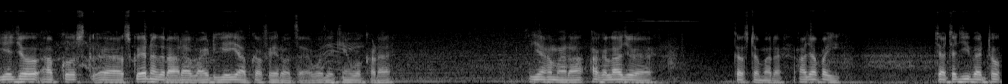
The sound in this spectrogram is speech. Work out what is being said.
ये जो आपको स्क्वायर नज़र आ रहा है वाइट यही आपका फेयर होता है। वो देखें, वो खड़ा है। ये हमारा अगला जो है कस्टमर है। आ जा भाई। चाचा जी बैठो।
